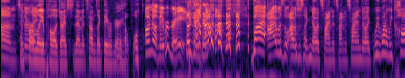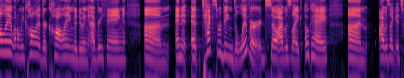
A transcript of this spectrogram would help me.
Um, so I formally like, apologized to them. It sounds like they were very helpful. oh no, they were great. Okay, good. But I was I was just like, no, it's fine, it's fine, it's fine. They're like, wait, why don't we call it? Why don't we call it? They're calling, they're doing everything. Um, and it, it texts were being delivered. So I was like, okay. Um, I was like, it's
